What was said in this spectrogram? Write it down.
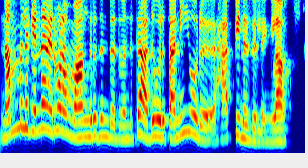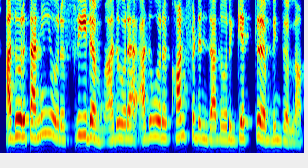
நம்மளுக்கு என்ன வேணுமோ நம்ம வாங்குறதுன்றது வந்துட்டு அது ஒரு தனி ஒரு ஹாப்பினஸ் இல்லைங்களா? அது ஒரு தனி ஒரு ஃப்ரீடம் அது ஒரு அது ஒரு கான்ஃபிடென்ஸ் அது ஒரு கெத்து அப்படின்னு சொல்லலாம்.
